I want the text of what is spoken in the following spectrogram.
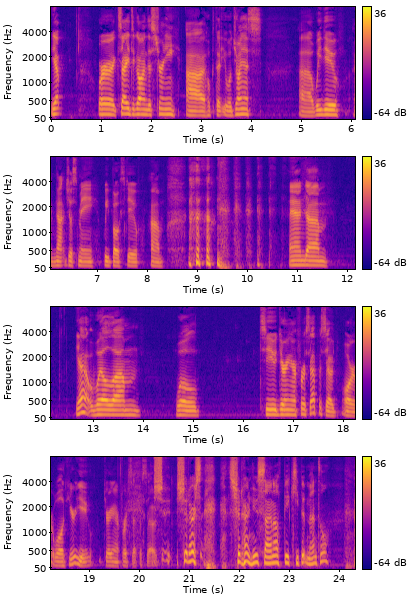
Yep. We're excited to go on this journey. I hope that you will join us. Uh, we do, not just me. We both do. Um, and um, yeah, we'll um, we'll see you during our first episode, or we'll hear you during our first episode. Should, should our should our new sign off be "Keep it mental"?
